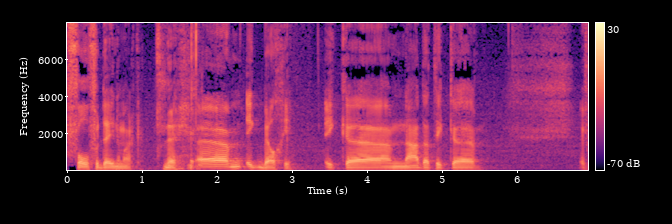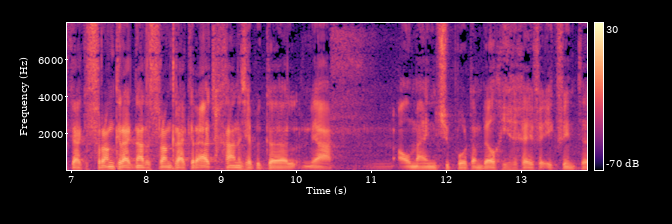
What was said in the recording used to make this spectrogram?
Vol voor Denemarken. Nee. Ehm, ik België. Ik, eh, nadat ik. eh, even kijken, Frankrijk. Nadat Frankrijk eruit gegaan is, heb ik eh, ja, al mijn support aan België gegeven. Ik vind eh,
